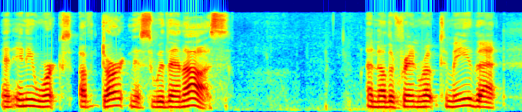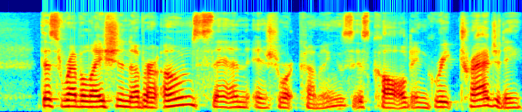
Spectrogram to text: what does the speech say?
and any works of darkness within us. Another friend wrote to me that this revelation of our own sin and shortcomings is called in Greek tragedy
